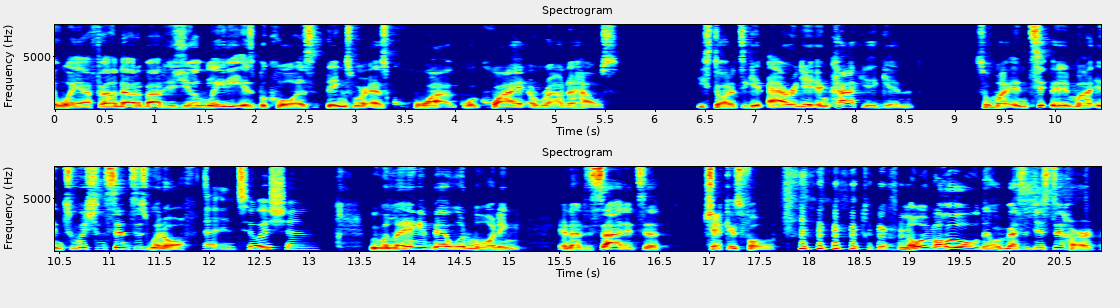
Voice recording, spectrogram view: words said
The way I found out about his young lady is because things were as quiet, were quiet around the house. He started to get arrogant and cocky again, so my intu- uh, my intuition senses went off. That intuition. We were laying in bed one morning, and I decided to check his phone. Lo and behold, there were messages to her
